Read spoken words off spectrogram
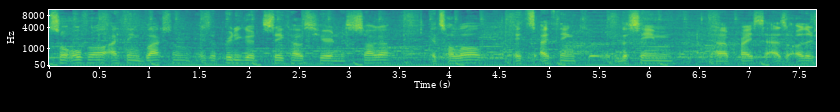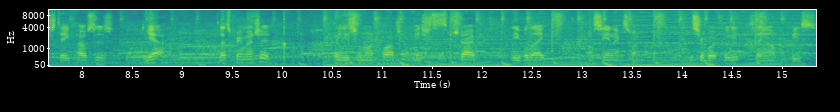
So overall, I think Blackstone is a pretty good steakhouse here in Mississauga. It's halal. It's I think the same uh, price as other steakhouses. Yeah, that's pretty much it. Thank you so much for watching. Make sure to subscribe, leave a like. I'll see you next one. It's your boy Foodie saying out. Peace.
